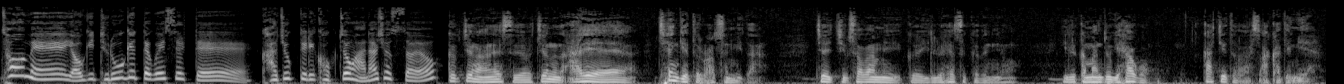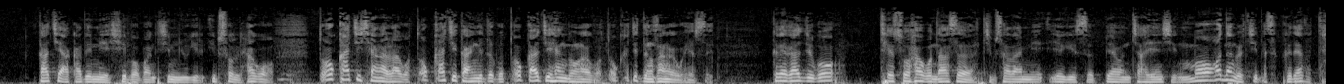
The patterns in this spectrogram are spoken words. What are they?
처음에 여기 들어오겠다고 했을 때 가족들이 걱정 안 하셨어요? 걱정 안 했어요. 저는 아예 챙겨 들어왔습니다. 저희 집사람이 그 일로 했었거든요. 일 그만두게 하고 같이 들어왔어, 아카데미에. 같이 아카데미에 15박 16일 입소를 하고 똑같이 생활하고 똑같이 강의 듣고 똑같이 행동하고 똑같이 등산하고 했어요. 그래가지고 퇴소하고 나서 집사람이 여기서 배운 자연식 모든 걸 집에서 그대로 다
